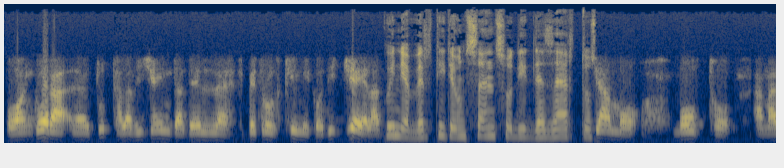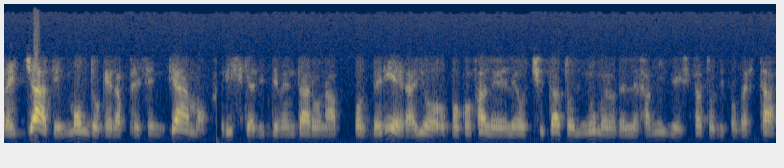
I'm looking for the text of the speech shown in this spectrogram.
o ancora eh, tutta la vicenda del petrolchimico di Gela. Quindi avvertite un senso di deserto? Siamo molto amareggiati, il mondo che rappresentiamo rischia di diventare una polveriera. Io poco fa le, le, ho citato il numero delle famiglie in stato di povertà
